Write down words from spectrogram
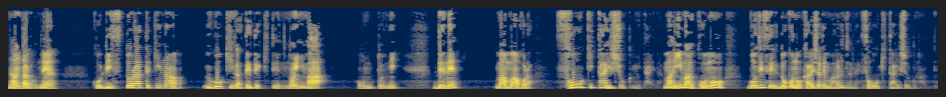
なんだろうね。こう、リストラ的な動きが出てきてんの、今。本当に。でね、まあまあほら、早期退職みたいな。まあ今このご時世どこの会社でもあるじゃない？早期退職なんて。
